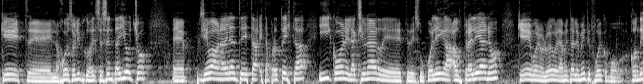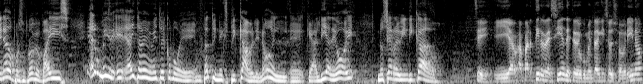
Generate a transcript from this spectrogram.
que este, en los Juegos Olímpicos del 68 llevaban adelante esta, esta protesta y con el accionar de, este, de su colega australiano que bueno luego lamentablemente fue como condenado por su propio país algo medio, eh, ahí también me meto, es como eh, un tanto inexplicable, ¿no? El, eh, que al día de hoy no se ha reivindicado. Sí, y a, partir recién de este documental que hizo el sobrino,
